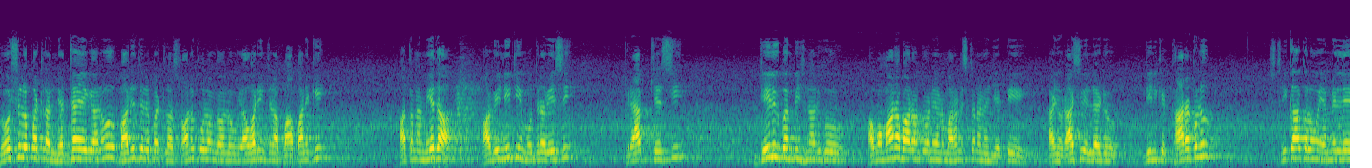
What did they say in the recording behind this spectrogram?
దోషుల పట్ల నిర్దయగాను బాధితుల పట్ల సానుకూలంగాను వ్యవహరించిన పాపానికి అతని మీద అవినీతి ముద్ర వేసి ట్రాప్ చేసి జైలుకు పంపించినందుకు అవమాన భారంతో నేను మరణిస్తున్నానని చెప్పి ఆయన రాసి వెళ్ళాడు. దీనికి కారకులు శ్రీకాకుళం ఎమ్మెల్యే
